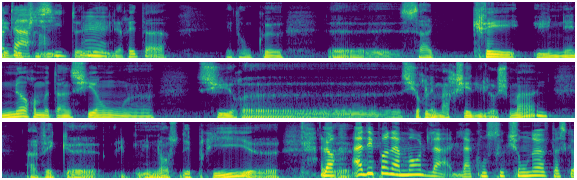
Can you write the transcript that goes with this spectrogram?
les déficits, hein. les, mhm. les, retards. Et donc, euh, euh, ça crée une énorme tension euh, sur, sur les marchés du logement avec une hausse des prix. Alors, indépendamment de la, de la, construction neuve, parce que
